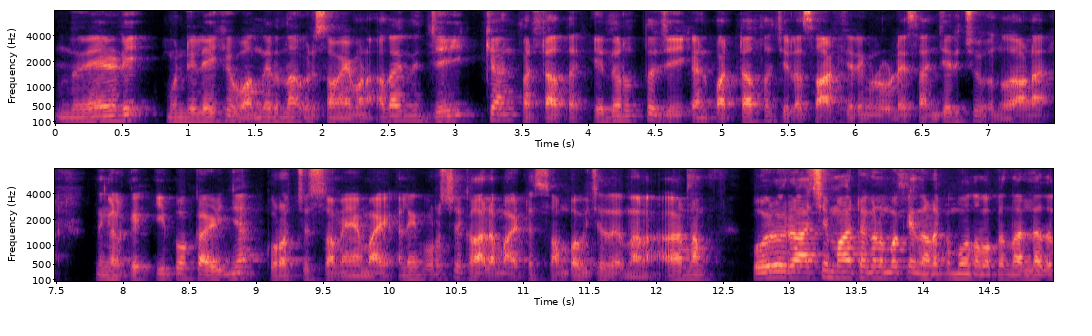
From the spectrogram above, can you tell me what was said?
നേടി മുന്നിലേക്ക് വന്നിരുന്ന ഒരു സമയമാണ്. അതായത് ജയിക്കാൻ പറ്റാത്ത എതിർത്ത് ജയിക്കാൻ പറ്റാത്ത ചില സാഹചര്യങ്ങളിലൂടെ സഞ്ചരിച്ചു എന്നതാണ് നിങ്ങൾക്ക് ഇപ്പോൾ കഴിഞ്ഞ കുറച്ച് സമയമായി അല്ലെങ്കിൽ കുറച്ച് കാലമായിട്ട് സംഭവിച്ചത് എന്നാണ്. കാരണം ഓരോ രാശിമാറ്റങ്ങളും ഒക്കെ നടക്കുമ്പോൾ നമുക്ക് നല്ലത്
